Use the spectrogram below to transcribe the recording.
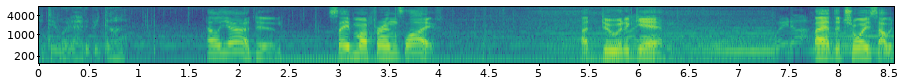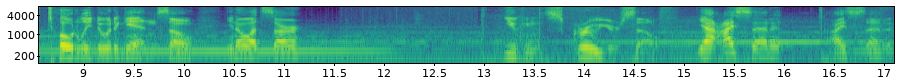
You did what had to be done. Hell yeah, I did. Saved my friend's life. I'd do it again. If I had the choice, I would totally do it again. So, you know what, sir? You can screw yourself. Yeah, I said it. I said it.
